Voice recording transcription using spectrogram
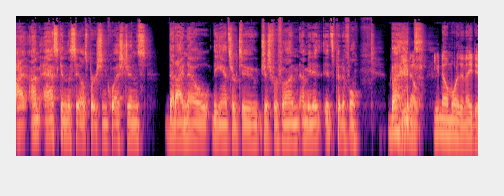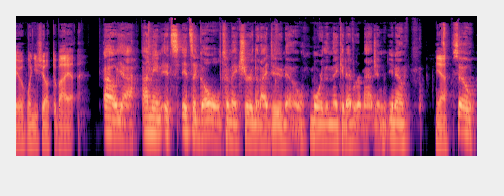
I, I'm asking the salesperson questions that I know the answer to just for fun. I mean, it, it's pitiful, but you know, you know more than they do when you show up to buy it. Oh yeah, I mean, it's it's a goal to make sure that I do know more than they could ever imagine. You know. Yeah. So,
